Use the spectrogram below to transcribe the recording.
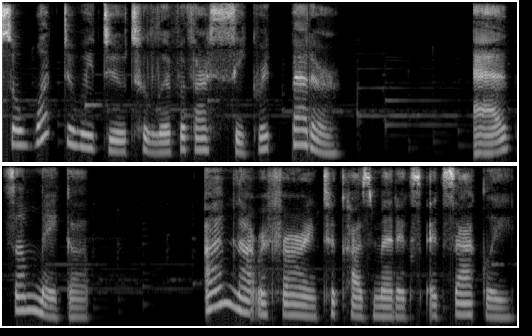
So, what do we do to live with our secret better? Add some makeup. I'm not referring to cosmetics exactly.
